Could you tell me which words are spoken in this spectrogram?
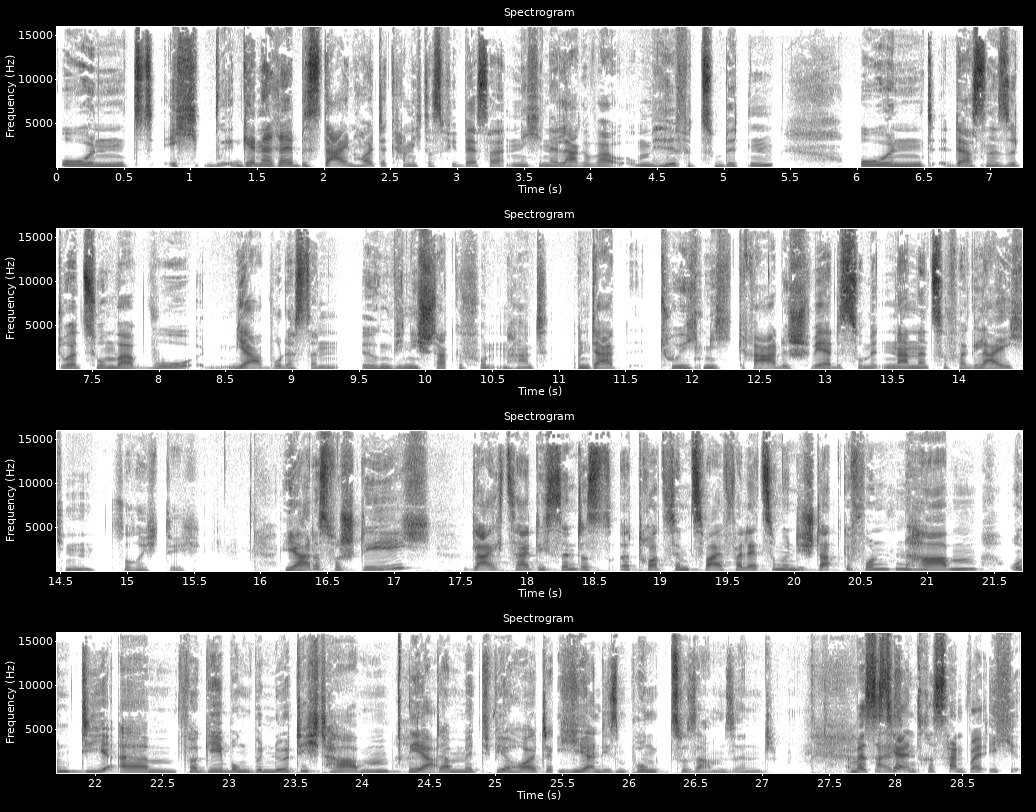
Und ich generell bis dahin, heute kann ich das viel besser, nicht in der Lage war, um Hilfe zu bitten. Und das eine Situation war, wo, ja, wo das dann irgendwie nicht stattgefunden hat. Und da tue ich mich gerade schwer, das so miteinander zu vergleichen, so richtig. Ja, das verstehe ich. Gleichzeitig sind es äh, trotzdem zwei Verletzungen, die stattgefunden haben und die ähm, Vergebung benötigt haben, Ja. damit wir heute hier an diesem Punkt zusammen sind. Aber es ist ja Also- interessant, weil ich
